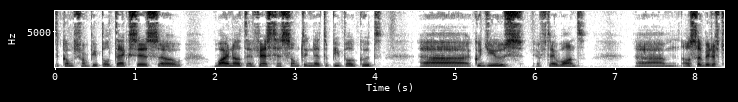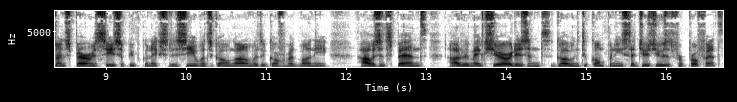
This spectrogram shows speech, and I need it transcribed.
It comes from people taxes. So why not invest in something that the people could uh, could use if they want? Um, also, a bit of transparency so people can actually see what's going on with the government money. How is it spent? How do we make sure it isn't going to companies that just use it for profit?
